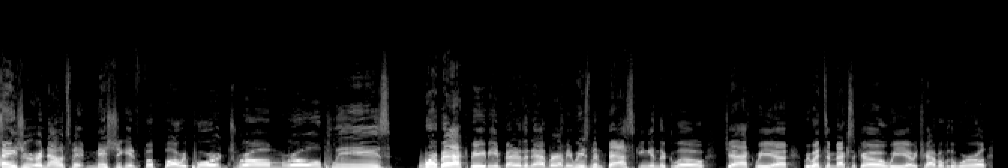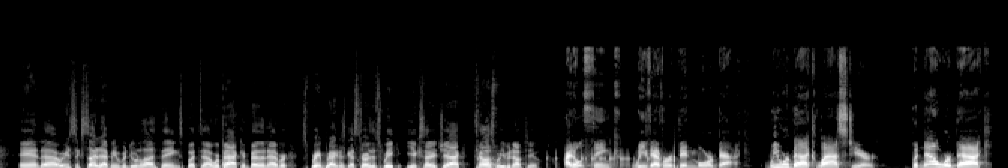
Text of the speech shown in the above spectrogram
Major announcement Michigan football report. Drum roll, please. We're back, baby, and better than ever. I mean, we've just been basking in the glow, Jack. We uh, we went to Mexico. We uh, we traveled over the world, and uh, we're just excited. I mean, we've been doing a lot of things, but uh, we're back and better than ever. Spring practice got started this week. You excited, Jack? Tell us what you've been up to. I don't think we've ever been more back. We were back last year, but now we're back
